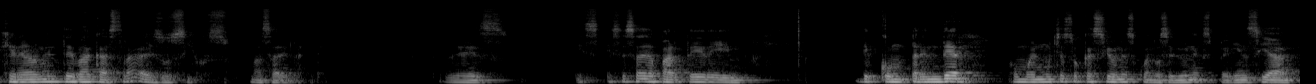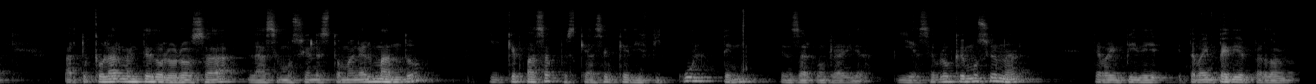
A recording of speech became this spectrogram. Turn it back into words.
generalmente va a castrar a esos hijos más adelante. Entonces, es, es esa parte de, de comprender, como en muchas ocasiones cuando se ve una experiencia particularmente dolorosa, las emociones toman el mando ¿Y qué pasa? Pues que hacen que dificulten pensar con claridad. Y ese bloqueo emocional te va a impedir, te va a impedir perdón,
